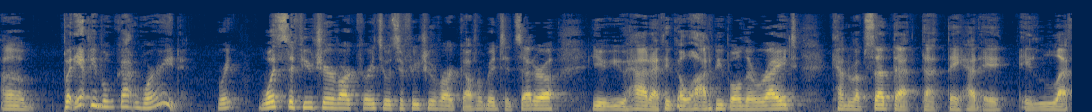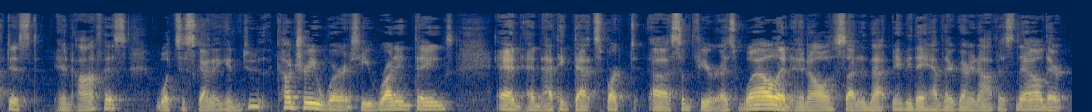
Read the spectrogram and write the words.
Um, but yeah, people got worried. Right? What's the future of our currency? What's the future of our government, etc.? You you had, I think, a lot of people on the right kind of upset that that they had a, a leftist in office. What's this guy going to do to the country? Where is he running things? And and I think that sparked uh, some fear as well. And and all of a sudden that maybe they have their guy in office now. They're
